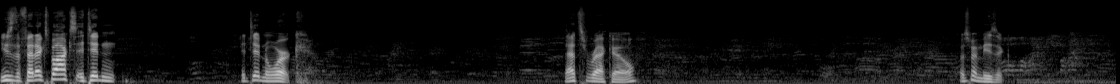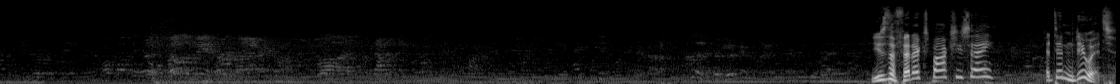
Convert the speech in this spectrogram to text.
Use the FedEx box. It didn't. It didn't work. That's Recco. What's my music? Use the FedEx box, you say? It didn't do it.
